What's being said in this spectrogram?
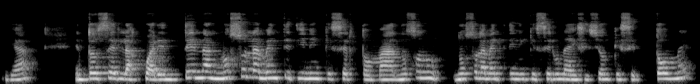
¿Ya? Entonces, las cuarentenas no solamente tienen que ser tomadas, no, son, no solamente tienen que ser una decisión que se tome,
